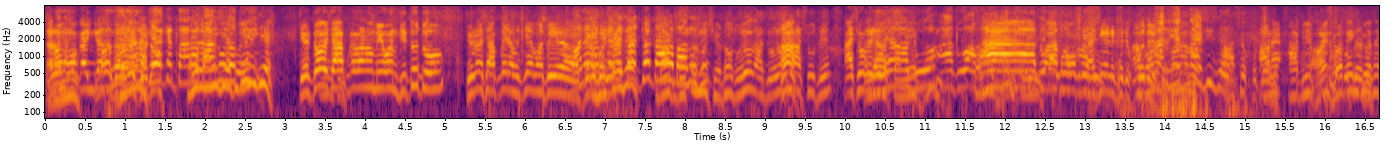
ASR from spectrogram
ધરો મોકાઈ ગયો તો ધરો જેઠો. તારા બાનું નથી જે. જેઠો કરવાનો મેં કીધું તું જેઠો સાફ કર્યો છે ભાઈ મને છે. જો તારા બાનું છે હા. આ શું કર્યું અલ્યા, આ આ જુઓ, આ આ તો આ ઓગળી, આ શેણે આ. રેત છે આને આ બે ભડકાઈ ગયો છે.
